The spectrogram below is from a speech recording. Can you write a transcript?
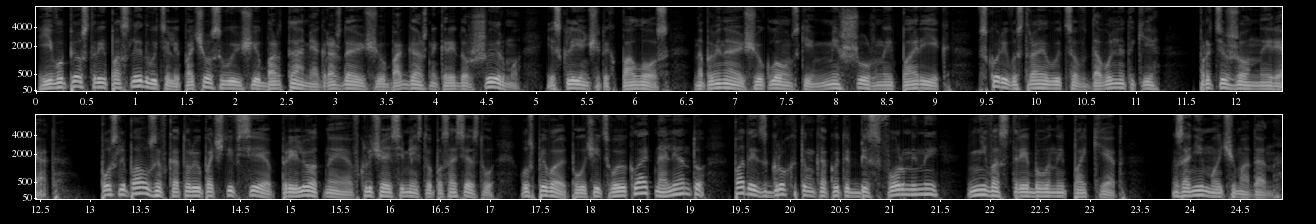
и его пестрые последователи, почесывающие бортами ограждающую багажный коридор ширму из клеенчатых полос, напоминающую клоунский мишурный парик, вскоре выстраиваются в довольно-таки протяженный ряд. После паузы, в которую почти все прилетные, включая семейство по соседству, успевают получить свою кладь, на ленту падает с грохотом какой-то бесформенный, невостребованный пакет. За ним мой чемодан.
